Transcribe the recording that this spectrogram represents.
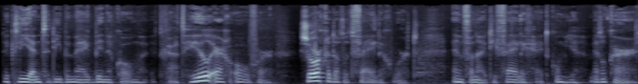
de cliënten die bij mij binnenkomen. Het gaat heel erg over zorgen dat het veilig wordt. En vanuit die veiligheid kom je met elkaar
